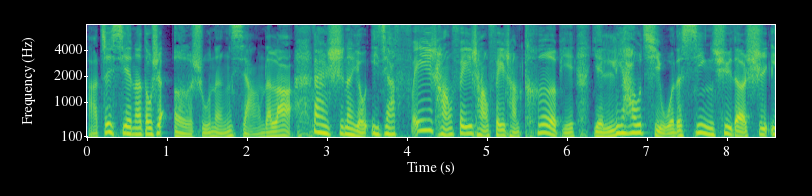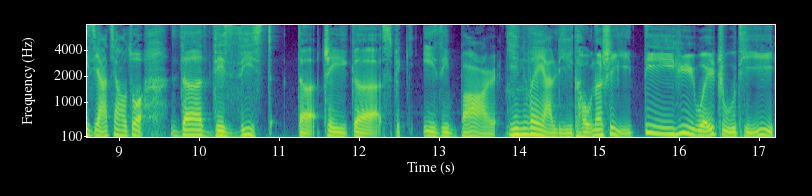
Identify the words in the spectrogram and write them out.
啊，这些呢都是耳熟能详的了。但是呢，有一家非常非常非常特别，也撩起我的兴趣的，是一家叫做 The Diseased 的这一个 Speak Easy Bar，因为啊里头呢是以地狱为主题，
